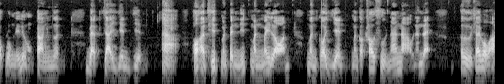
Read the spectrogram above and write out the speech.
ตกลงในเรื่องของการเงิน แบบใจเย็นๆอ่าเพราะอาทิตย์มันเป็นนิดมันไม่ร้อน มันก็เย็นมันก็เข้าสู่หน้าหนาวนั่นแหละ เออ ใช่ป่าวะ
